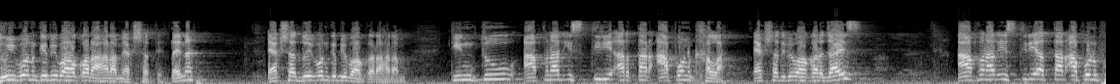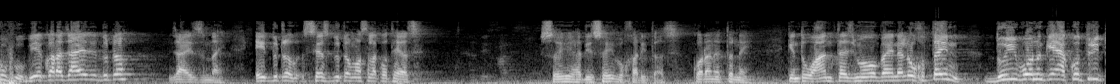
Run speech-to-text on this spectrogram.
দুই বোনকে বিবাহ করা হারাম একসাথে, তাই না? একসাথে দুই বোনকে বিবাহ করা হারাম। কিন্তু আপনার স্ত্রী আর তার আপন খালা, একসাথে বিবাহ করা যায় আপনার স্ত্রী আর তার আপন ফুফু, বিয়ে করা যায় দুটো জায়েজ নাই। এই দুটো, শেষ দুটো মশলা কোথায় আছে? সহি বুখারিতে আছে, কোরআনে তো নেই। কিন্তু ওয়ান দুই বোনকে একত্রিত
